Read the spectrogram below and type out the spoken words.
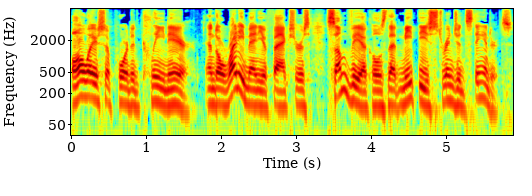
always supported clean air and already manufactures some vehicles that meet these stringent standards.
